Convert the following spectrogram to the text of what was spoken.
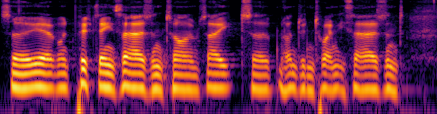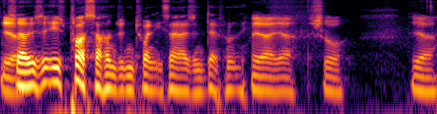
So yeah, when fifteen thousand times eight, uh, one hundred twenty thousand. Yeah, So it's, it's plus one hundred twenty thousand, definitely. yeah, yeah, sure. Yeah.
